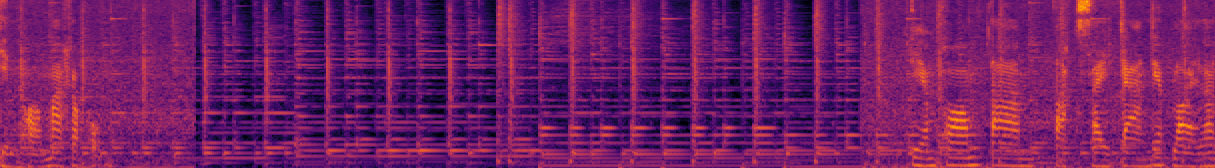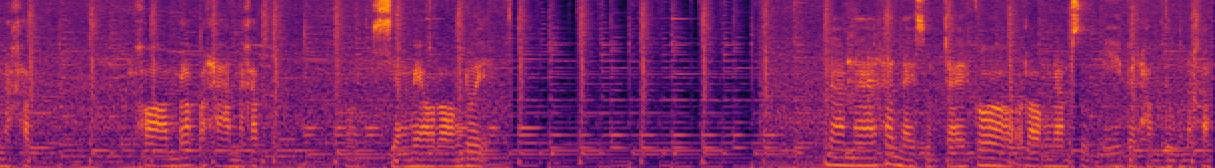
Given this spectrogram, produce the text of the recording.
กลิ่นหอมมากครับผมเตรียมพร้อมตามตักใส่จานเรียบร้อยแล้วนะครับ พร้อมรับประทานนะครับ เสียงแมวร้องด้วยนานาท่านไหนสนใจก็ลองนำสูตรนี้ไปทำดูนะครับ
